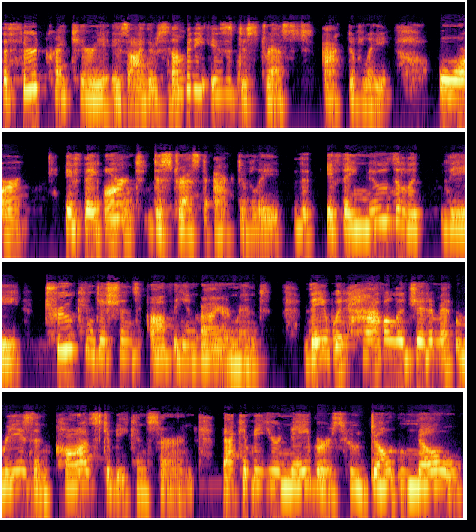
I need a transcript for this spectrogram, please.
The third criteria is either somebody is distressed actively or if they aren't distressed actively, if they knew the, the true conditions of the environment, they would have a legitimate reason, cause to be concerned. That can be your neighbors who don't know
